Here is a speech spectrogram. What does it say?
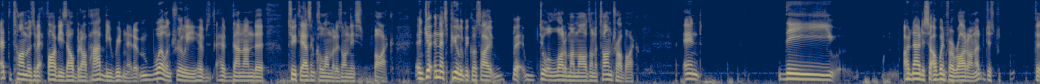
at the time it was about five years old, but I've hardly ridden it. it well and truly have have done under two thousand kilometers on this bike and and that's purely because I do a lot of my miles on a time trial bike, and the I noticed I went for a ride on it just for,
